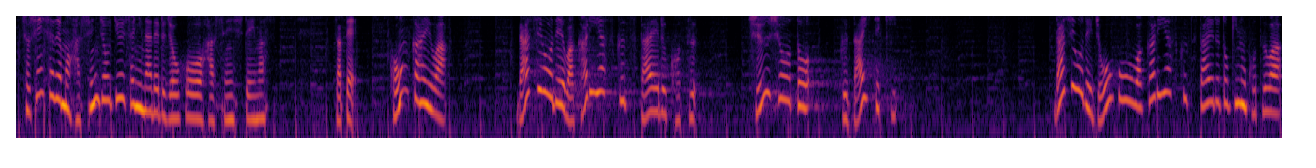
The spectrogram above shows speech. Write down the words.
初心者でも発信上級者になれる情報を発信しています。さて、今回は、ラジオでわかりやすく伝えるコツ、抽象と具体的。ラジオで情報をわかりやすく伝える時のコツは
